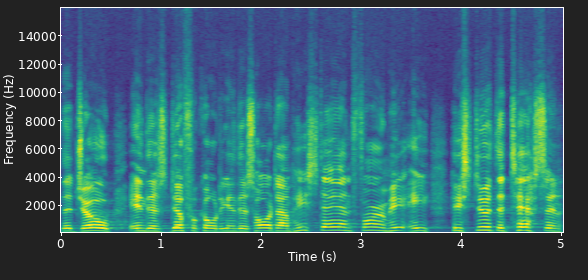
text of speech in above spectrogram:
That Job, in this difficulty, in this hard time, he stand firm. He, he, he stood the test and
